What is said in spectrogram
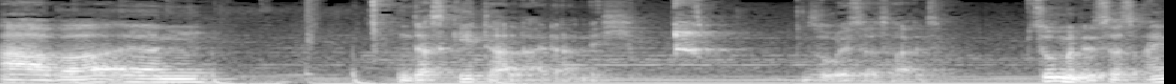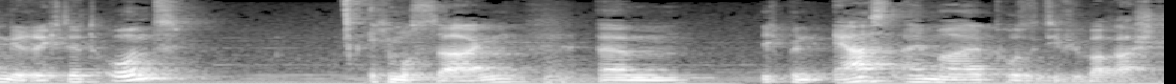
Aber ähm, das geht da leider nicht. So ist es halt. Somit ist das eingerichtet und ich muss sagen, ähm, ich bin erst einmal positiv überrascht.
